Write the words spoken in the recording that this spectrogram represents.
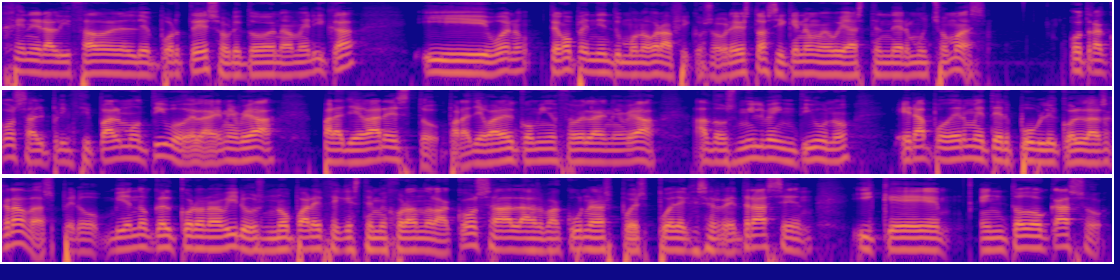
generalizado en el deporte, sobre todo en América. Y bueno, tengo pendiente un monográfico sobre esto, así que no me voy a extender mucho más. Otra cosa, el principal motivo de la NBA para llegar esto, para llevar el comienzo de la NBA a 2021, era poder meter público en las gradas, pero viendo que el coronavirus no parece que esté mejorando la cosa, las vacunas pues puede que se retrasen y que en todo caso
